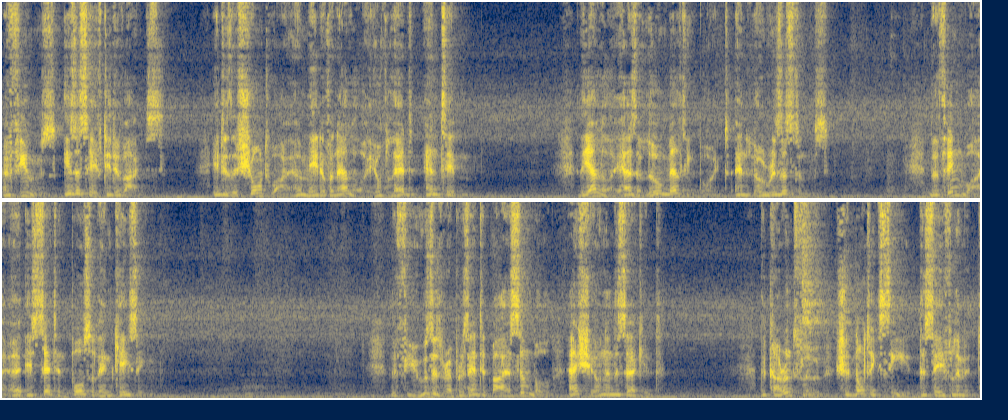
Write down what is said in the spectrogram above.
A fuse is a safety device. It is a short wire made of an alloy of lead and tin. The alloy has a low melting point and low resistance. The thin wire is set in porcelain casing. The fuse is represented by a symbol as shown in the circuit. The current flow should not exceed the safe limit.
